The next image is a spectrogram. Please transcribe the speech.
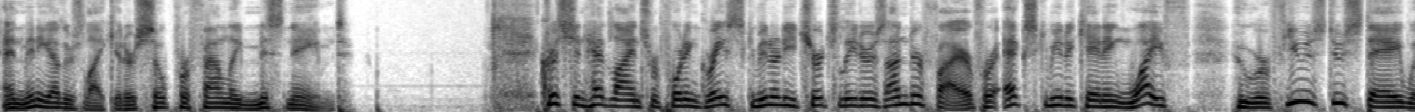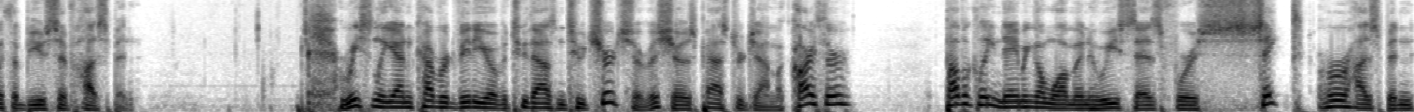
and many others like it are so profoundly misnamed. Christian headlines reporting Grace Community Church leaders under fire for excommunicating wife who refused to stay with abusive husband. Recently uncovered video of a 2002 church service shows Pastor John MacArthur publicly naming a woman who he says forsaked her husband,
